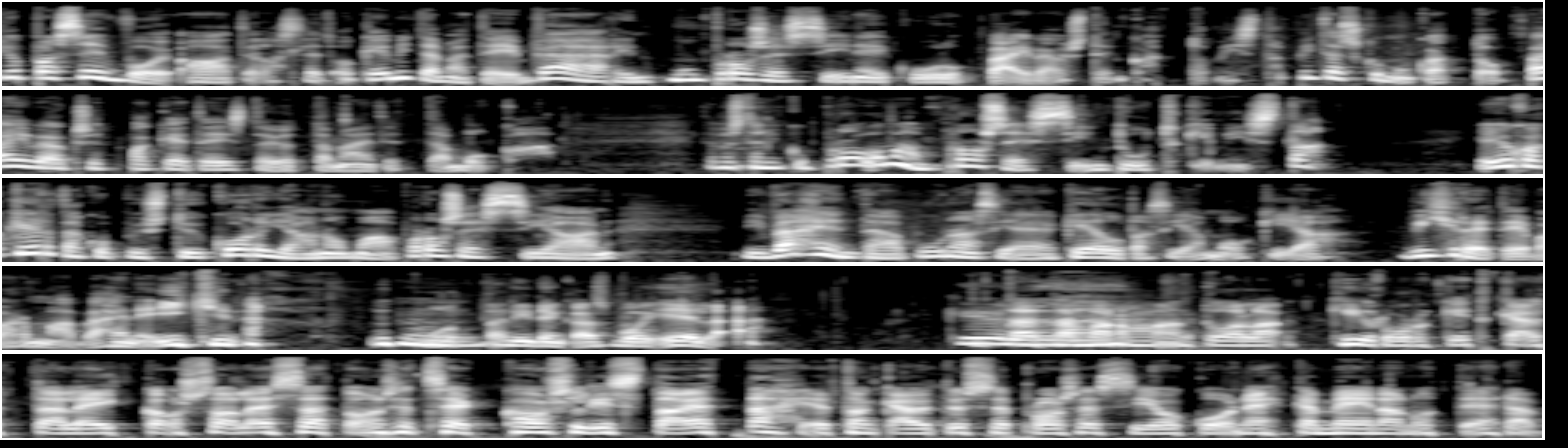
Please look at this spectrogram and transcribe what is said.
Jopa sen voi ajatella sille, että okei, mitä mä tein väärin, mun prosessiin ei kuulu päiväysten kattomista. Pitäisikö mun katsoa päiväykset paketeista, jotta mä en tee mokaa? Tämmöistä niin kuin oman prosessin tutkimista. Ja joka kerta, kun pystyy korjaamaan omaa prosessiaan, niin vähentää punaisia ja keltaisia mokia. Vihreät ei varmaan vähene ikinä, hmm. mutta niiden kanssa voi elää. Kyllä. Tätä varmaan tuolla kirurgit käyttää leikkaussaleissa, että on se tsekkauslista, että, että on käyty se prosessi, joku on ehkä meinannut tehdä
